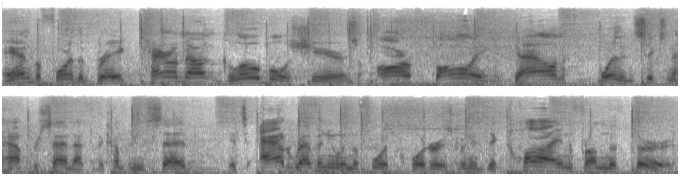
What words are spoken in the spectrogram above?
And before the break, Paramount Global shares are falling, down more than 6.5% after the company said its ad revenue in the fourth quarter is going to decline from the third.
